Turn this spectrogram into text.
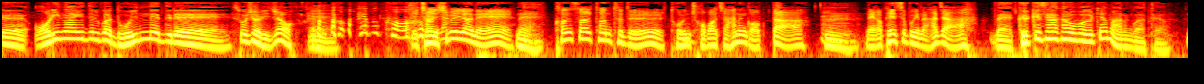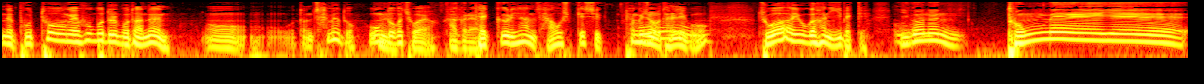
예, 어린아이들과 노인네들의 소셜이죠? 예. 페북커 2011년에 네. 컨설턴트들 돈 줘봤자 하는 거 없다. 음. 내가 페이스북이나 하자. 네, 그렇게 생각하는 후보들 꽤 많은 것 같아요. 근데 보통의 후보들보다는 어, 어떤 참여도, 호응도가 좋아요. 아, 그래요? 댓글이 한 4, 50개씩 평균적으로 오. 달리고 좋아요가 한 200개. 이거는 동네의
